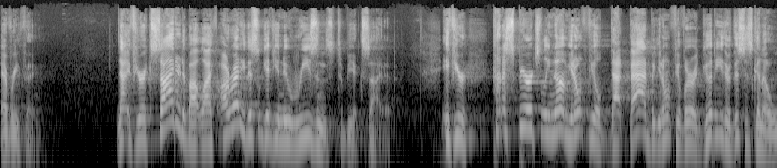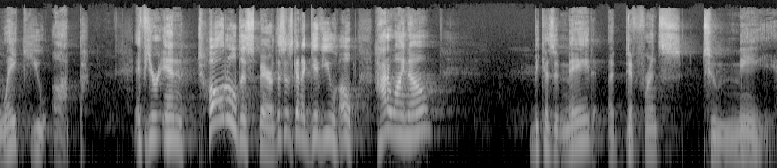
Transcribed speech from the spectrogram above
everything. Now, if you're excited about life already, this will give you new reasons to be excited. If you're kind of spiritually numb, you don't feel that bad, but you don't feel very good either, this is going to wake you up. If you're in total despair, this is going to give you hope. How do I know? Because it made a difference to me.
